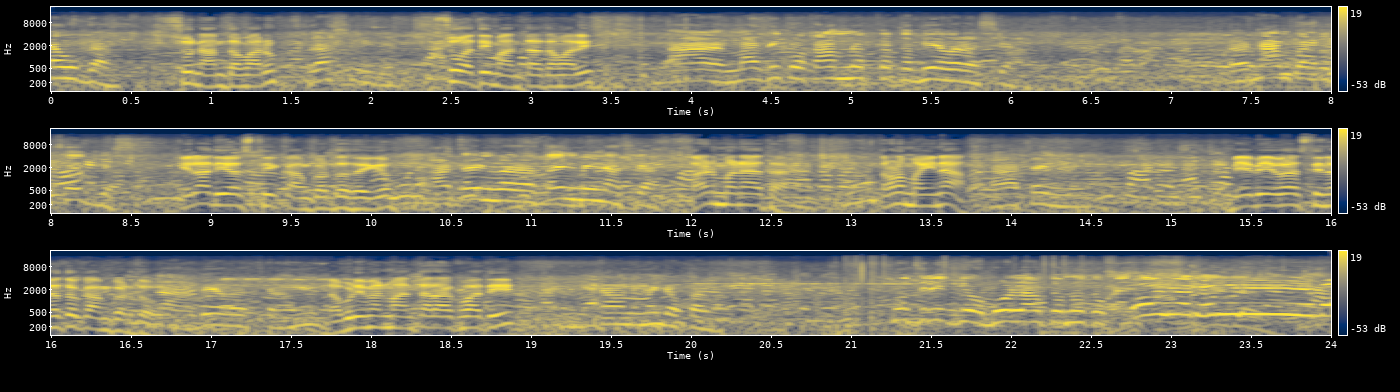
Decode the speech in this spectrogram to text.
નવું ગામ. શું નામ તમારું? શું હતી માનતા તમારી? મારો દીકરો કામ નથી કરતો બે વર્ષ થયા. કામ કરતો થઈ ગયો. કેટલા દિવસથી કામ કરતો થઈ ગયો? ત્રણ વર્ષ મહિના થયા. ત્રણ મહિના હતા ત્રણ મહિના? હા ત્રણ મહિના. બે બે વર્ષથી નહોતો કામ કરતો? ના બે વર્ષ થયા ડબુડી માં માનતા રાખવાથી? કામ મહિનો કરવા. સુધરી ગયો બોલાવતો નહોતો. કિડનીનો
